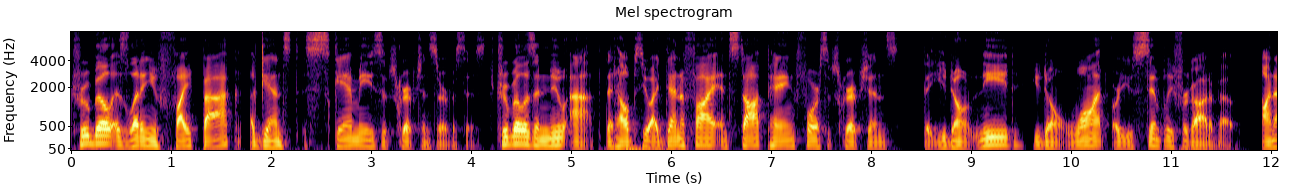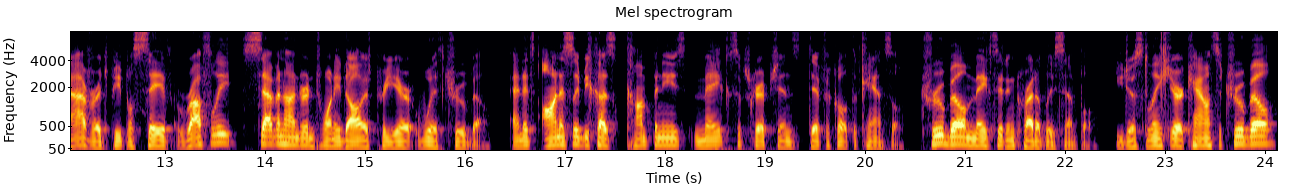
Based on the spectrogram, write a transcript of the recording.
Truebill is letting you fight back against scammy subscription services. Truebill is a new app that helps you identify and stop paying for subscriptions that you don't need, you don't want, or you simply forgot about. On average, people save roughly $720 per year with Truebill. And it's honestly because companies make subscriptions difficult to cancel. Truebill makes it incredibly simple. You just link your accounts to Truebill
